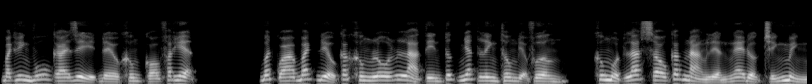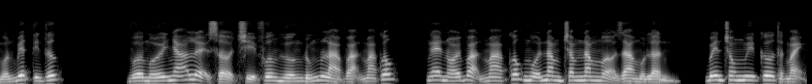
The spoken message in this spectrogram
Bạch Hinh Vũ cái gì đều không có phát hiện. Bất quá bách điều các không lỗ là tin tức nhất linh thông địa phương, không một lát sau các nàng liền nghe được chính mình muốn biết tin tức. Vừa mới nhã lệ sở chỉ phương hướng đúng là vạn ma cốc, nghe nói vạn ma cốc mỗi 500 năm mở ra một lần, bên trong nguy cơ thật mạnh,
